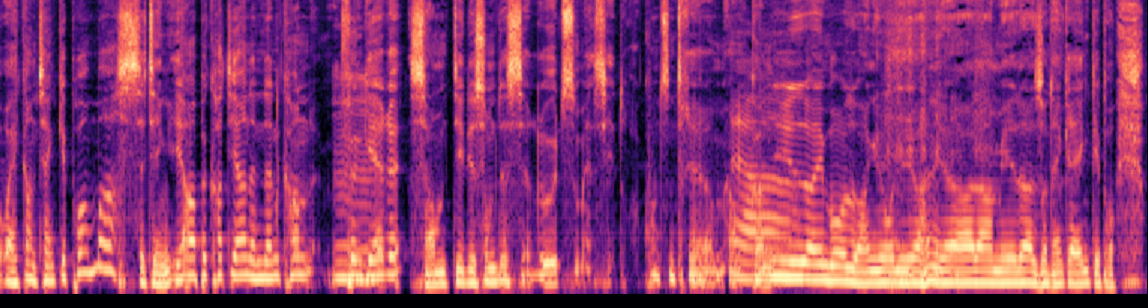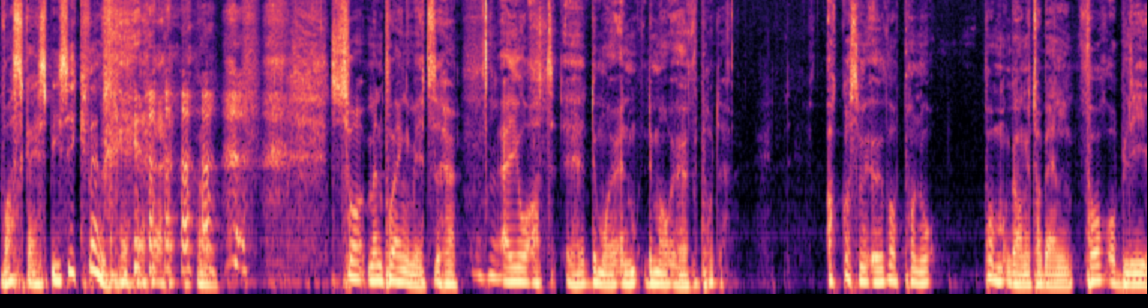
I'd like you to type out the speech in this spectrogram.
Og jeg kan tenke på masse ting. Ja, apekatthjernen den kan mm. fungere samtidig som det ser ut som jeg sitter og konsentrerer meg. Ja. Så tenker jeg egentlig på hva skal jeg spise i kveld? Så, men poenget mitt eh, er jo at du det må, du må øve på det. Akkurat som vi øver på noe på gangetabellen for å bli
